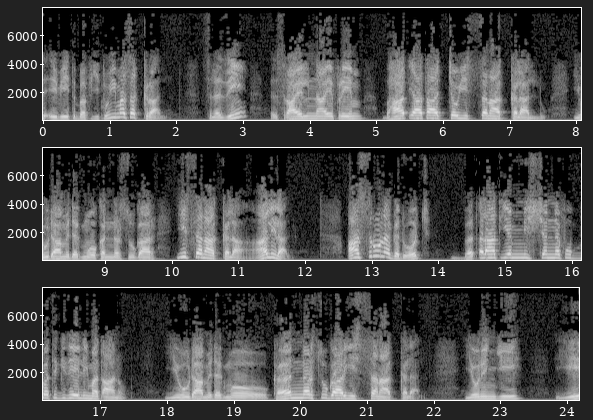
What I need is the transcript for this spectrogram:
ትዕቢት በፊቱ ይመሰክራል። ስለዚህ እስራኤልና ኤፍሬም በኀጢአታቸው ይሰናከላሉ። ይሁዳም ደግሞ ከእነርሱ ጋር ይሰናከላል ይላል። አስሩ ነገዶች በጠላት የሚሸነፉበት ጊዜ ሊመጣ ነው። ይሁዳም ደግሞ ከእነርሱ ጋር ይሰናከላል። ይሁን እንጂ ይህ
